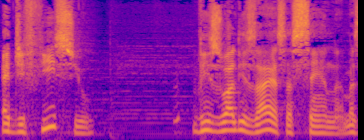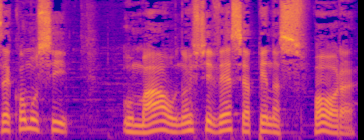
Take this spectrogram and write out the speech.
É difícil visualizar essa cena, mas é como se o mal não estivesse apenas fora,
